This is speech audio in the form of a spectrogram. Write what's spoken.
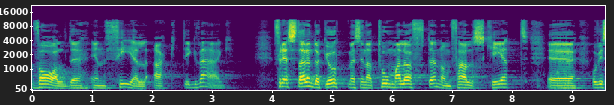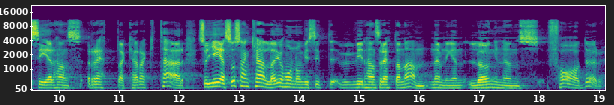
valde en felaktig väg. Frestaren dök upp med sina tomma löften om falskhet eh, och vi ser hans rätta karaktär. Så Jesus han kallar ju honom vid, sitt, vid hans rätta namn, nämligen lögnens fader.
